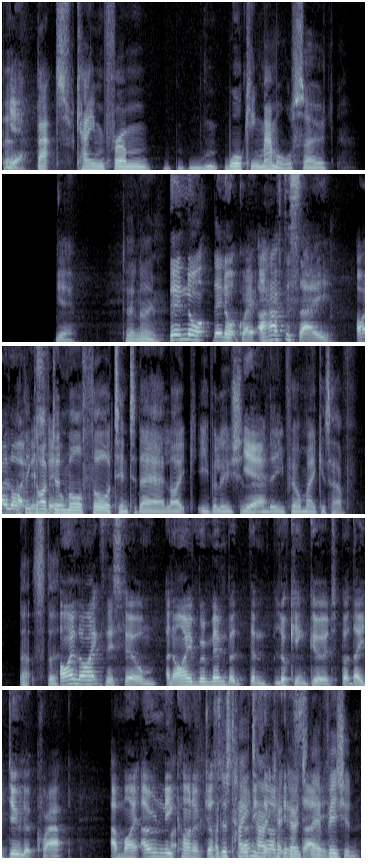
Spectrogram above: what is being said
but Yeah. bats came from walking mammals, so Yeah, don't know. they're not they're not great. I have to say, I like. I think this I've film. done more thought into their like evolution Yeah. than the filmmakers have. That's the I like this film, and I remembered them looking good, but they do look crap. And my only kind of just I just hate how it I kept can going to their vision.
